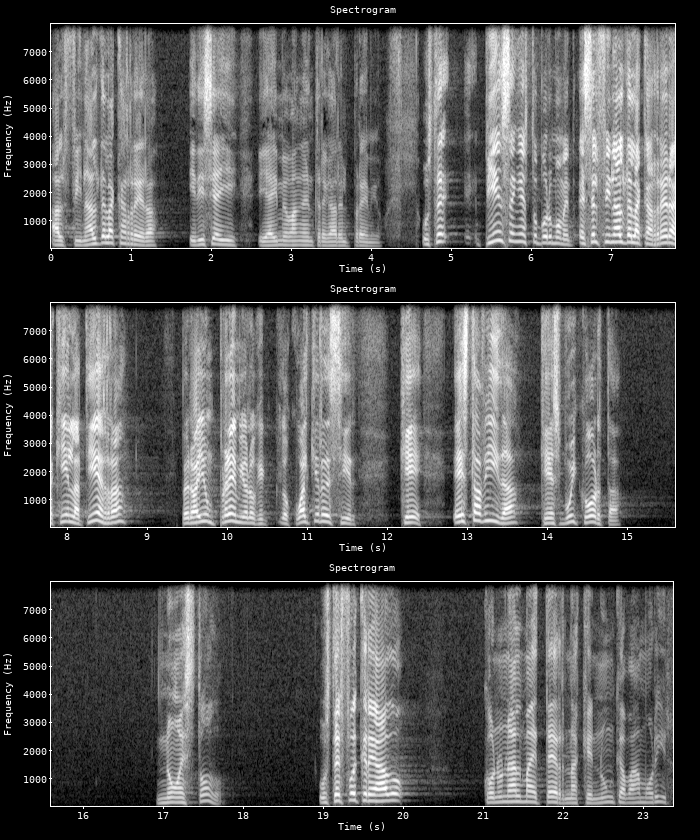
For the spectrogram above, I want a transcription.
al final de la carrera y dice ahí, y ahí me van a entregar el premio. Usted piensa en esto por un momento. Es el final de la carrera aquí en la tierra, pero hay un premio, lo, que, lo cual quiere decir que esta vida, que es muy corta, no es todo. Usted fue creado con un alma eterna que nunca va a morir.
